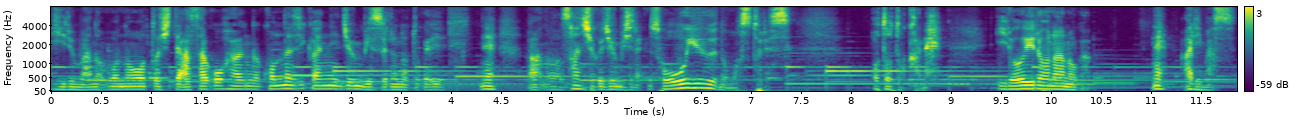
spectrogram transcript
昼間のものとして朝ごはんがこんな時間に準備するのとかねあの3食準備しない。そういうのもストレス。音とかね。いろいろなのがねあります。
